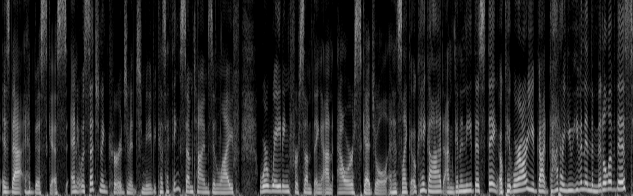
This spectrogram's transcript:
is that hibiscus. And it was such an encouragement to me because I think sometimes in life we're waiting for something on our schedule. And it's like, okay, God, I'm going to need this thing. Okay, where are you, God? God, are you even in the middle of this?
